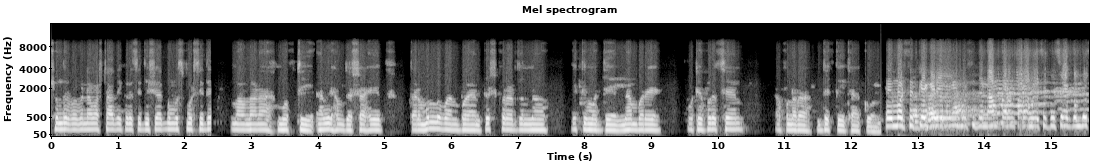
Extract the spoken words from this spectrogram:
সুন্দরভাবে নামাজটা আদায় করেছি দুশো এক গম্বুজ মসজিদে। মাওলানা মুফতি আমির হামজা সাহেব তার মূল্যবান বয়ান পেশ করার জন্য ইতিমধ্যে মেম্বারে উঠে পড়েছেন। আপনারা দেখতেই থাকুন। এই মসজিদকে ঘিরে এই মসজিদের নামকরণ করা হয়েছে দুশো এক গম্বুজ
